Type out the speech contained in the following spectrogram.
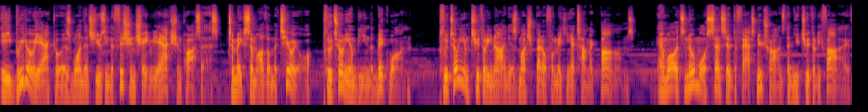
a breeder reactor is one that's using the fission chain reaction process to make some other material, plutonium being the big one. Plutonium 239 is much better for making atomic bombs, and while it's no more sensitive to fast neutrons than U 235,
